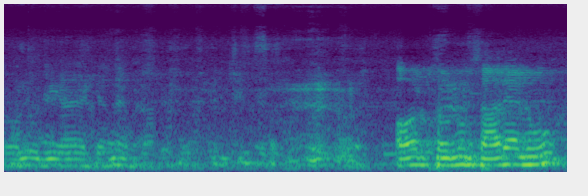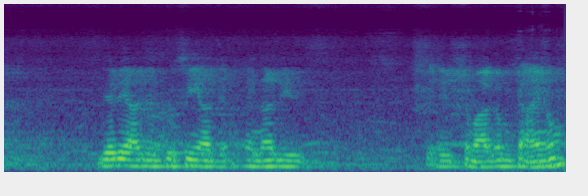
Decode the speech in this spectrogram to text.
ਤੁਹਾਨੂੰ ਜੀ ਆਇਆਂ ਕਹਿੰਦਾ ਔਰ ਤੁਹਾਨੂੰ ਸਾਰਿਆਂ ਨੂੰ ਜਿਹੜੇ ਅੱਜ ਤੁਸੀਂ ਅੱਜ ਇਹਨਾਂ ਦੀ ਇਹ ਸਮਾਗਮ 'ਚ ਆਏ ਹੋ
